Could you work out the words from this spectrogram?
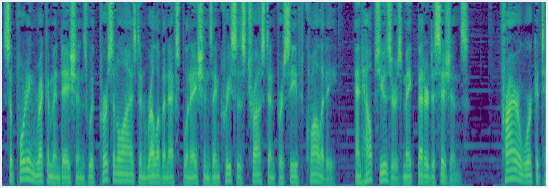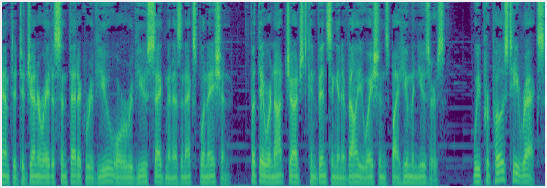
Supporting recommendations with personalized and relevant explanations increases trust and perceived quality, and helps users make better decisions. Prior work attempted to generate a synthetic review or review segment as an explanation, but they were not judged convincing in evaluations by human users. We propose T-RecS,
